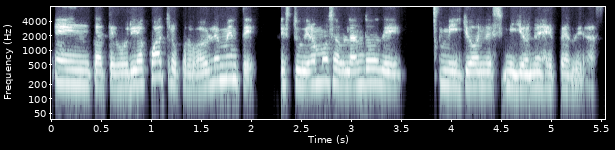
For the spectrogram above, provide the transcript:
en categoría 4 probablemente estuviéramos hablando de millones, millones de pérdidas.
